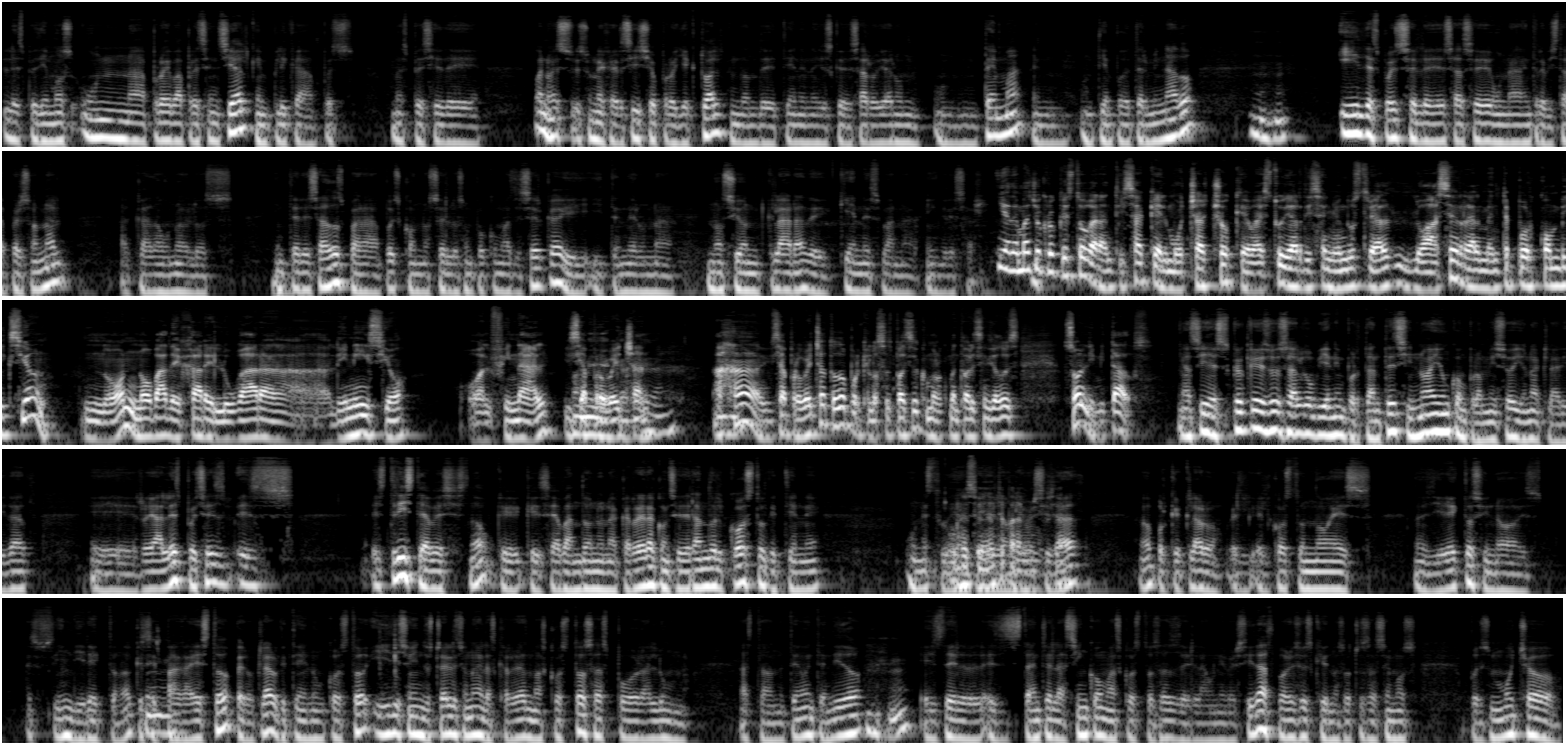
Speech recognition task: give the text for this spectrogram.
les pedimos una prueba presencial que implica pues una especie de bueno, es, es, un ejercicio proyectual en donde tienen ellos que desarrollar un, un tema en un tiempo determinado. Y después se les hace una entrevista personal a cada uno de los interesados para pues conocerlos un poco más de cerca y, y tener una noción clara de quiénes van a ingresar. Y además yo creo que esto garantiza que el muchacho que va a estudiar diseño industrial lo hace realmente por convicción no, no va a dejar el lugar al inicio o al final y se aprovechan. Ajá, y se aprovecha todo porque los espacios, como lo comentaba el licenciado, son limitados. Así es, creo que eso es algo bien importante. Si no hay un compromiso y una claridad eh, reales, pues es, es, es, triste a veces, ¿no? Que, que, se abandone una carrera considerando el costo que tiene un estudiante, un estudiante de la para universidad, ¿no? Porque claro, el, el costo no es no es directo, sino es, es indirecto, ¿no? Que se paga esto, pero claro que tienen un costo y diseño industrial es una de las carreras más costosas por alumno. Hasta donde tengo entendido, es del, está entre las cinco más costosas de la universidad. Por eso es que nosotros hacemos pues mucho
